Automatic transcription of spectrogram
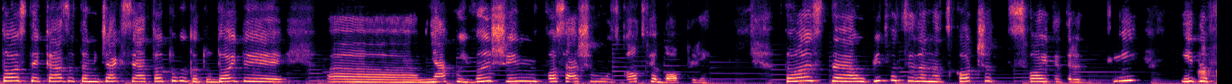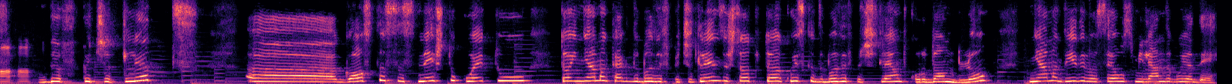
Тоест, те казват, ами чакай сега, то тук като дойде а, някой външен, какво сега ще му сготвя бопли? Тоест, а, опитват се да надскочат своите традиции и да, да впечатлят а, госта с нещо, което той няма как да бъде впечатлен, защото той, ако иска да бъде впечатлен от кордон блю, няма да иде в село Смилян да го яде.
